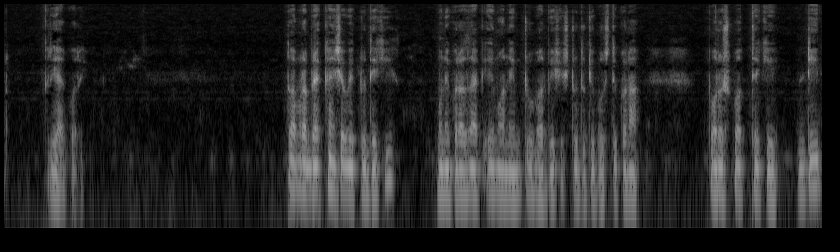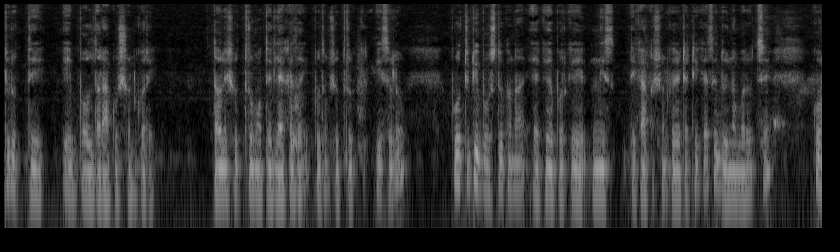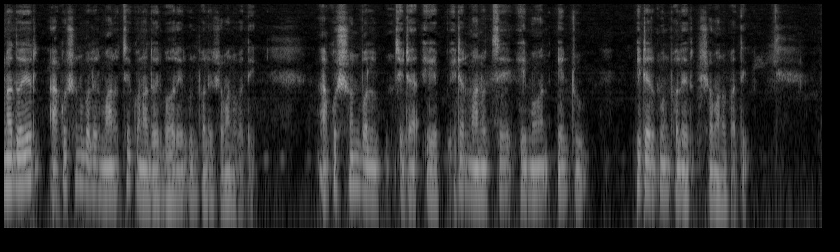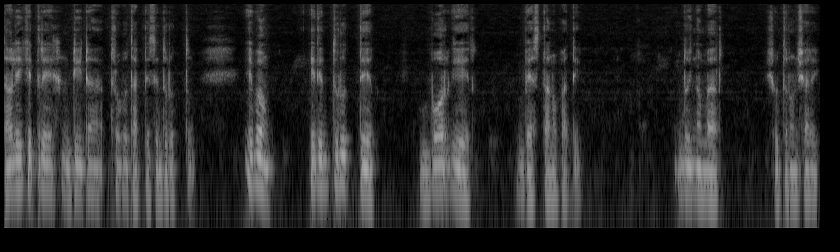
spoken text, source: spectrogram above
ক্রিয়া করে। তো আমরা ব্যাখ্যা হিসেবে একটু দেখি। মনে করা যাক এম ওয়ান এম টু ভর বিশিষ্ট দুটি বস্তুকণা পরস্পর থেকে ডি দূরত্বে এ বল দ্বারা আকর্ষণ করে। তাহলে সূত্র মতে লেখা যায়, প্রথম সূত্র কি ছিল? প্রতিটি বস্তুকণা একে অপরকে নিজ দিকে আকর্ষণ করে। এটা ঠিক আছে, দুই নম্বর হচ্ছে কণাদ্বয়ের আকর্ষণ বলের মান হচ্ছে কণাদ্বয়ের ভরের গুণফলের সমানুপাতিক। আকর্ষণ বল যেটা এটার মান হচ্ছে এম ওয়ান এন টু এটার গুণফলের সমানুপাতিক। তাহলে এই ক্ষেত্রে ডিটা ধ্রুব থাকতেছে দূরত্ব এবং এদের দূরত্বের বর্গের ব্যস্তানুপাতিক। দুই নম্বর সূত্র অনুসারে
